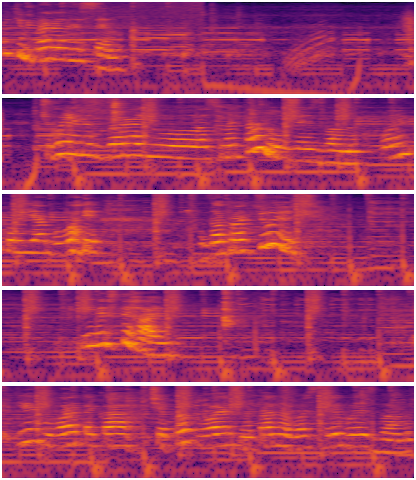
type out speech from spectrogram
Потім перенесемо. Чого я не збираю сметану вже з банок? Бо інколи я буває запрацююсь і не встигаю. Тоді буває така ЧП, буває сметана розстрибує з банок.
